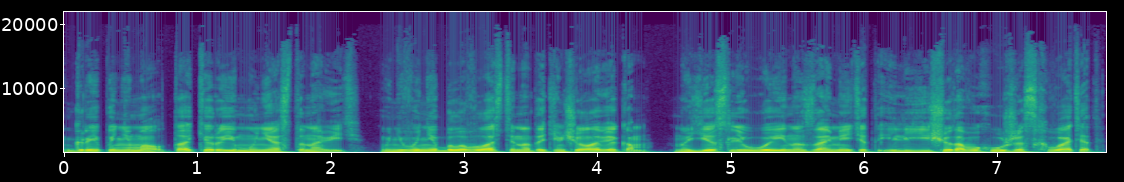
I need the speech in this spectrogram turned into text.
Грей понимал, Такера ему не остановить. У него не было власти над этим человеком, но если Уэйна заметят или еще того хуже схватят,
